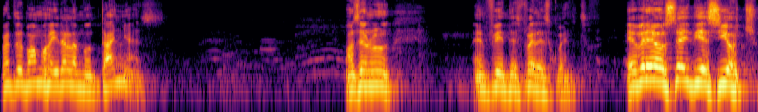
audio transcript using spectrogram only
¿Cuántos vamos a ir a las montañas? Vamos a hacer un... En fin, después les cuento. Hebreos 6, 18.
